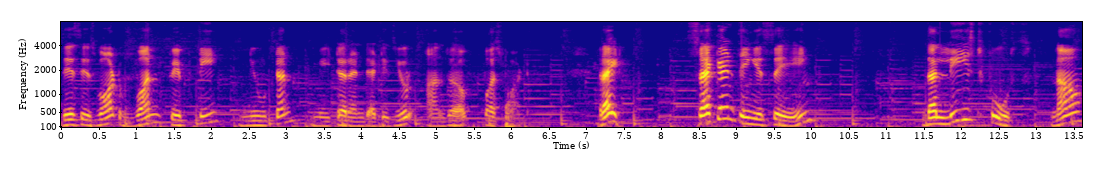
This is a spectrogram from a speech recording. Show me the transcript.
this is what? 150 newton meter and that is your answer of first part. Right? Second thing is saying the least force. Now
